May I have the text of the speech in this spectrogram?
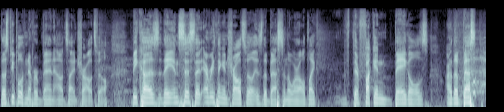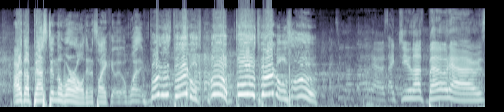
Those people have never been outside Charlottesville because they insist that everything in Charlottesville is the best in the world. Like their fucking bagels are the best are the best in the world, and it's like uh, what? Bono's bagels, oh, Bono's bagels, oh. Bodos. I do love Bodos.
